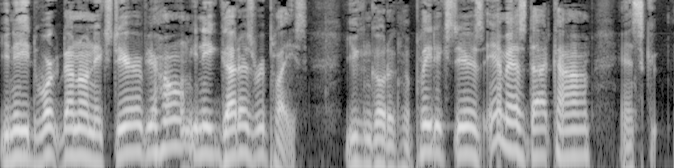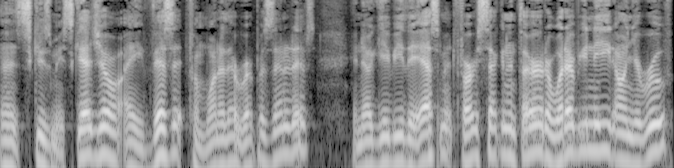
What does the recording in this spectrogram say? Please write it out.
you need work done on the exterior of your home, you need gutters replaced. You can go to CompleteExteriorsMS.com and, uh, excuse me, schedule a visit from one of their representatives, and they'll give you the estimate, first, second, and third, or whatever you need on your roof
